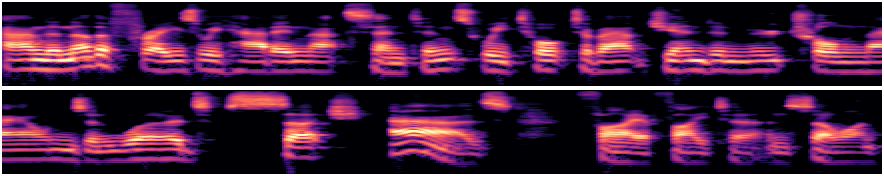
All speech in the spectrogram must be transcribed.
And another phrase we had in that sentence, we talked about gender neutral nouns and words such as firefighter and so on.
